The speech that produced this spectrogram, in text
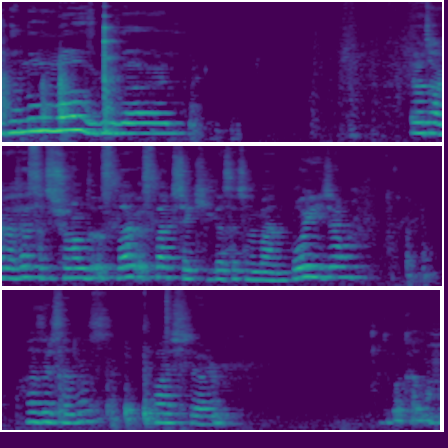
İnanılmaz güzel. Evet arkadaşlar saçı şu anda ıslak. ıslak şekilde saçını ben boyayacağım. Hazırsanız başlıyorum. Hadi bakalım.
